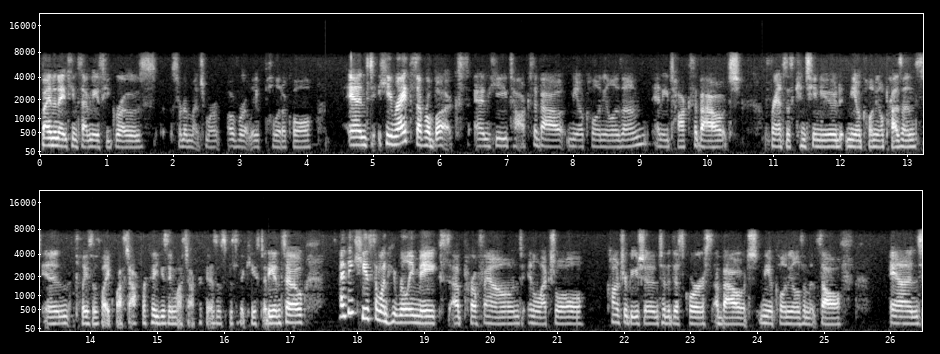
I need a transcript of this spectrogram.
by the 1970s, he grows sort of much more overtly political. And he writes several books and he talks about neocolonialism and he talks about France's continued neocolonial presence in places like West Africa, using West Africa as a specific case study. And so I think he's someone who really makes a profound intellectual contribution to the discourse about neocolonialism itself and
